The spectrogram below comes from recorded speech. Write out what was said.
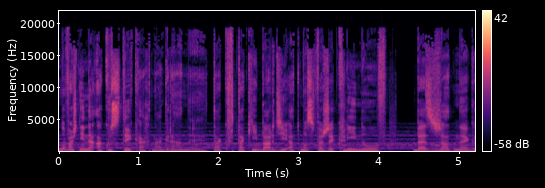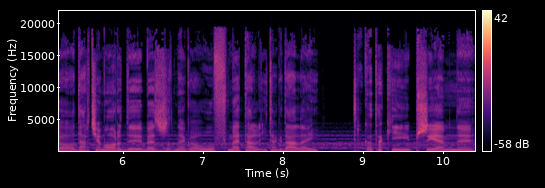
no właśnie na akustykach nagrany. Tak w takiej bardziej atmosferze klinów, bez żadnego darcia mordy, bez żadnego uff, metal i tak dalej. Tylko taki przyjemny.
